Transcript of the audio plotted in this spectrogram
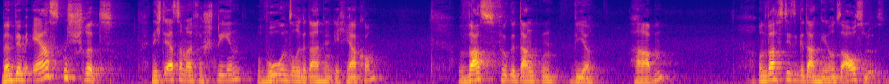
wenn wir im ersten Schritt nicht erst einmal verstehen, wo unsere Gedanken eigentlich herkommen, was für Gedanken wir haben und was diese Gedanken in uns auslösen.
